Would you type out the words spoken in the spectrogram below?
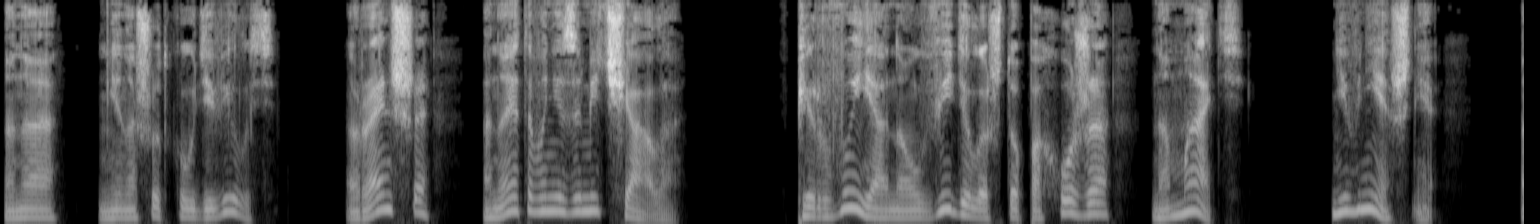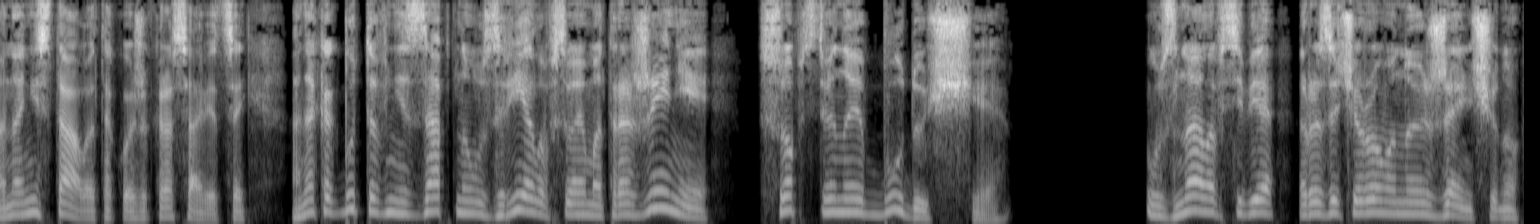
Она не на шутку удивилась. Раньше она этого не замечала. Впервые она увидела, что похожа на мать. Не внешне. Она не стала такой же красавицей. Она как будто внезапно узрела в своем отражении собственное будущее. Узнала в себе разочарованную женщину,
